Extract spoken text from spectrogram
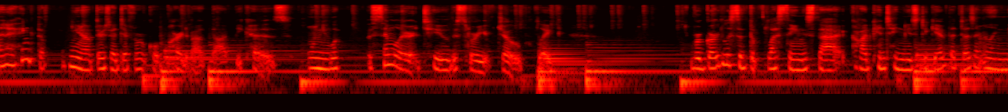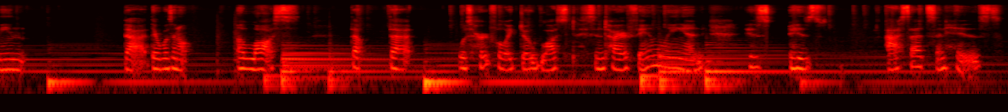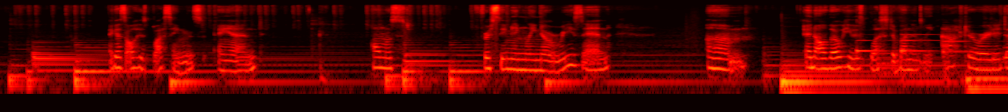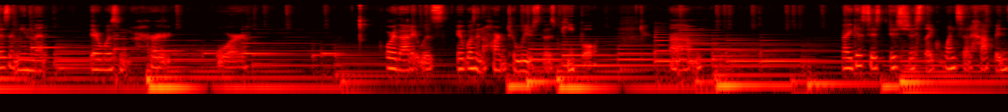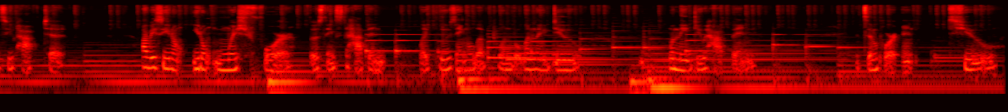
and I think that, you know, there's a difficult part about that because when you look similar to the story of Job, like, regardless of the blessings that God continues to give, that doesn't really mean that there wasn't a, a loss that that was hurtful. Like Job lost his entire family and his his assets and his I guess all his blessings and almost for seemingly no reason. Um, and although he was blessed abundantly afterward, it doesn't mean that there wasn't hurt or or that it was it wasn't hard to lose those people. Um, I guess it's, it's just like once that happens, you have to. Obviously, you don't you don't wish for those things to happen, like losing a loved one. But when they do, when they do happen, it's important to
